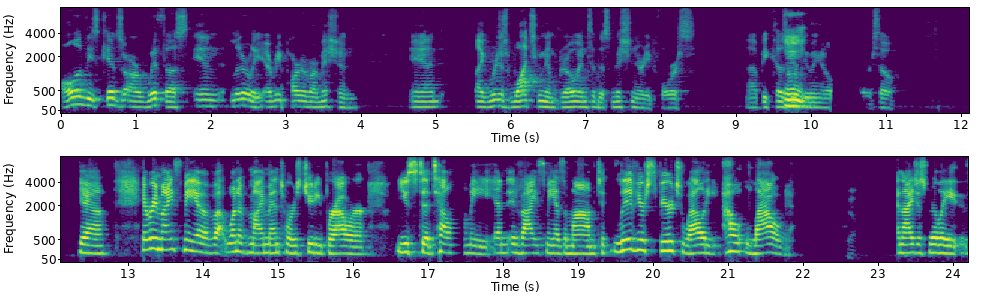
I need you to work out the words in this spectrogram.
all of these kids are with us in literally every part of our mission and like we're just watching them grow into this missionary force uh, because mm. we're doing it all together. so yeah, it reminds me of uh, one of my mentors, Judy Brower, used to tell me and advise me as a mom to live your spirituality out loud. Yeah. And I just really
